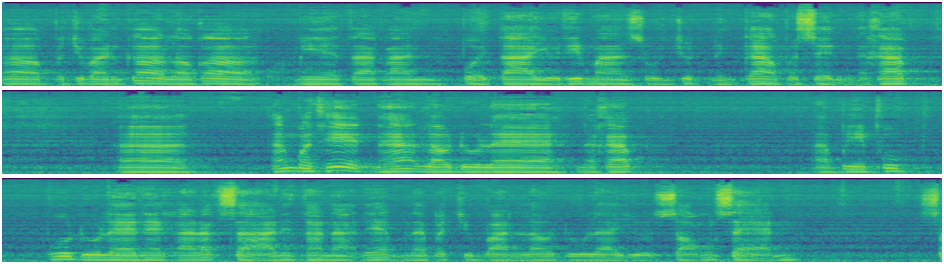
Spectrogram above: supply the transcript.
ก็ปัจจุบันก็เราก็มีอัตราการป่วยตายอยู่ที่ประมาณ 0.19%นะครับเอ่อทั้งประเทศนะฮะเราดูแลนะครับมีผู้ผู้ดูแลในการรักษาในฐานะเนี้ยในปัจจุบันเราดูแลอยู่ 2 2 3 4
